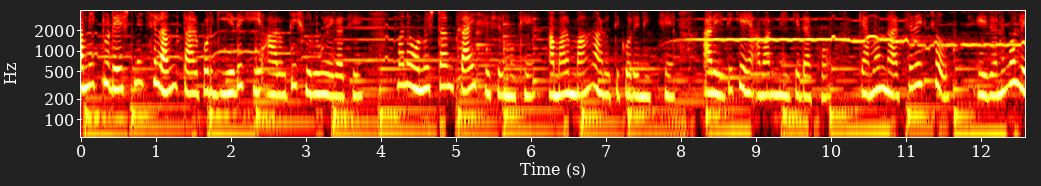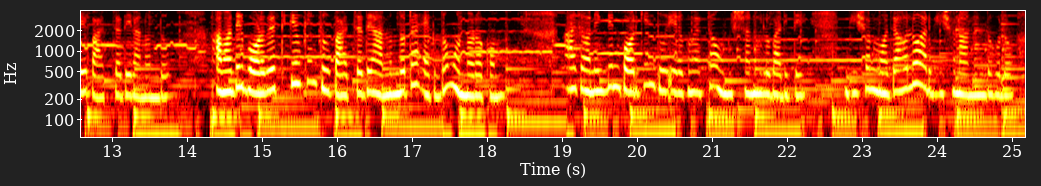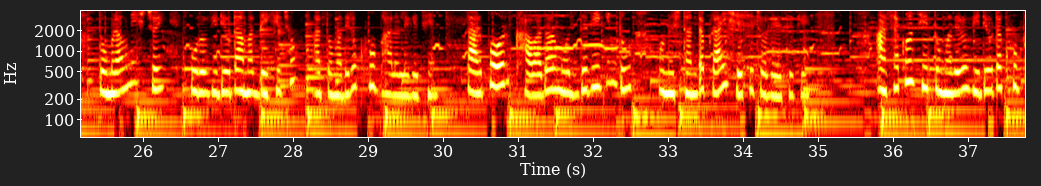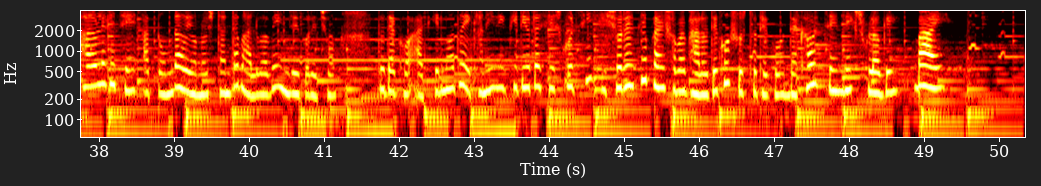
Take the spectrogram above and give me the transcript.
আমি একটু রেস্ট নিচ্ছিলাম, তারপর গিয়ে দেখি আরতি শুরু হয়ে গেছে। মানে অনুষ্ঠান প্রায় শেষের মুখে। আমার মা আরতি করে নিচ্ছে। আর এদিকে আমার মেয়েকে দেখো, কেমন নাচছে দেখছ? এই জন্য বলে বাচ্চাদের আনন্দ। আমাদের বড়দের থেকেও কিন্তু বাচ্চাদের আনন্দটা একদম অন্যরকম। আজ অনেক দিন পর কিন্তু এরকম একটা অনুষ্ঠান হলো বাড়িতে। ভীষণ মজা হলো আর ভীষণ আনন্দ হলো। তোমরাও নিশ্চয়ই পুরো ভিডিওটা আমার দেখেছ আর তোমাদেরও খুব ভালো লেগেছে। তারপর খাওয়া দাওয়ার মধ্যে দিয়ে কিন্তু অনুষ্ঠানটা প্রায় শেষে চলে এসেছে। আশা করছি তোমাদেরও ভিডিওটা খুব ভালো লেগেছে আর তোমরা ওই অনুষ্ঠানটা ভালোভাবে এনজয় করেছ। তো দেখো, আজকের মতো এখানেই ভিডিওটা শেষ করছি। ঈশ্বরের কৃপায় সবাই ভালো থেকো, সুস্থ থেকো। দেখা হচ্ছে নেক্সট ব্লগে বাই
